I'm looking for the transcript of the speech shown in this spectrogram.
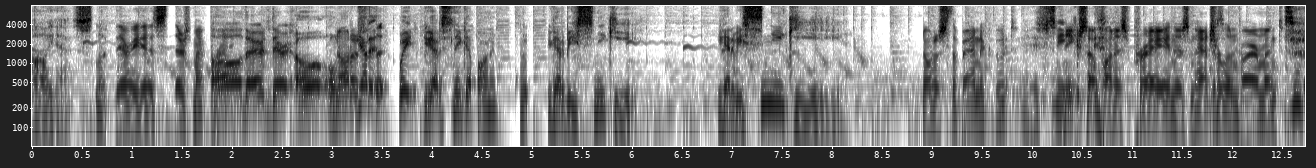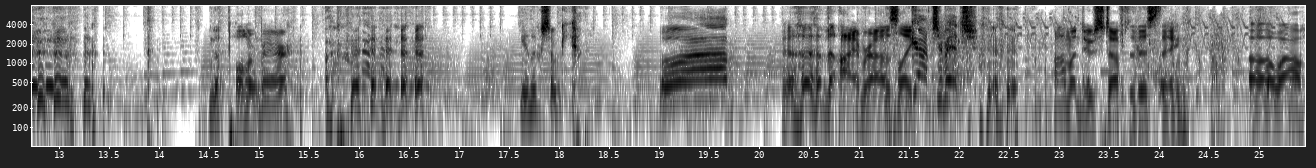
Oh yes, look there he is. There's my prey. Oh, there, there. Oh, oh. Notice you gotta, the- wait. You gotta sneak up on him. You gotta be sneaky. You gotta be sneaky. Notice the bandicoot sneaky. sneaks up on his prey in his natural environment. the polar bear. He looks so cute. Ah, the eyebrows like gotcha, bitch. I'ma do stuff to this thing. oh wow.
